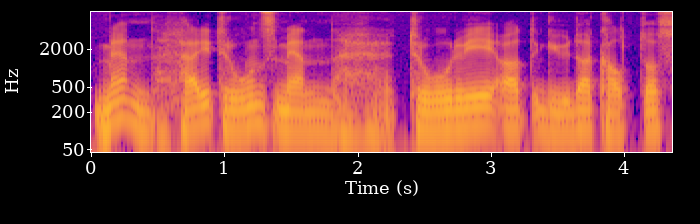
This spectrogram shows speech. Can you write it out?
Men her i troens menn tror vi at Gud har kalt oss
